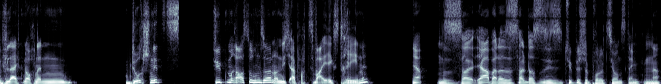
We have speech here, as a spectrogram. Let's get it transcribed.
vielleicht noch einen Durchschnittstypen raussuchen sollen und nicht einfach zwei Extreme? Ja, das ist halt, ja, aber das ist halt das, dieses typische Produktionsdenken, ne?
